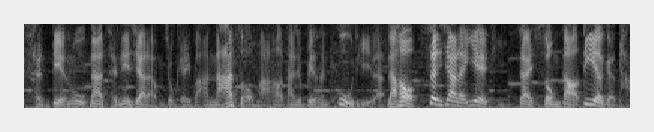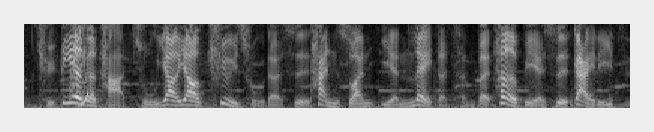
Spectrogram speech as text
沉淀物。那沉淀下来，我们就可以把它拿走嘛，哈，它就变成固体了。然后剩下的液体再送到第二个塔去。第二个塔主要要去除的是碳酸盐类的成分，特别是钙离子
